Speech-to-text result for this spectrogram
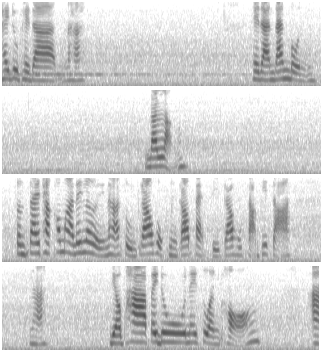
ให้ดูเพดานนะคะ เพดานด้านบน ด้านหลัง สนใจทักเข้ามาได้เลยนะคะ 0961984963 พี่จ๋านะคะ เดี๋ยวพาไปดูในส่วนของอ่า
